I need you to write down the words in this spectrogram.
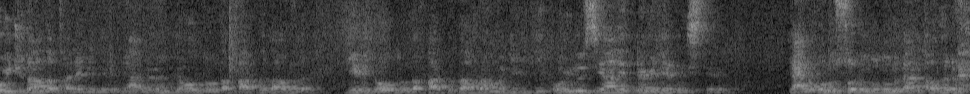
oyuncudan da talep ederim. Yani önde olduğunda farklı davranıp, geride olduğunda farklı davranma gibi değil. Oyunu ziyan etmemelerini isterim. Yani onun sorumluluğunu ben alırım.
